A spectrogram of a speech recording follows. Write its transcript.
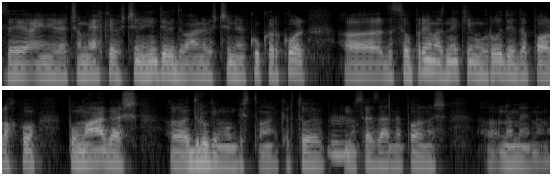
zdaj eni rečemo, mehke veščine, individualne veščine, kukorkoli, uh, da se uprema z nekim urodjem, da pa lahko pomagaš uh, drugim v bistvu, ne? ker to je mm. vse zadnje polnaš uh, namen.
